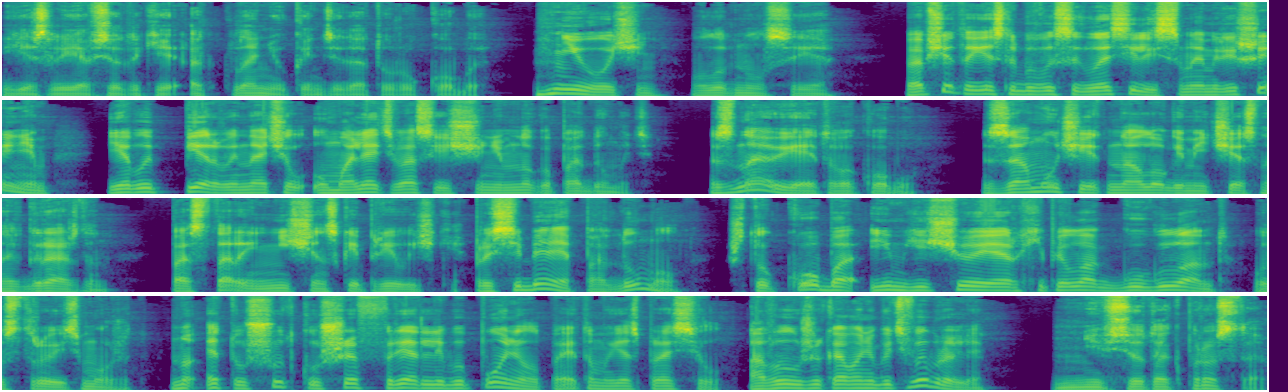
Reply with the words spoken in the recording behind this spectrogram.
если я все-таки отклоню кандидатуру Кобы. «Не очень», — улыбнулся я. «Вообще-то, если бы вы согласились с моим решением, я бы первый начал умолять вас еще немного подумать. Знаю я этого Кобу. Замучает налогами честных граждан по старой нищенской привычке. Про себя я подумал, что Коба им еще и архипелаг Гугланд устроить может. Но эту шутку шеф вряд ли бы понял, поэтому я спросил, «А вы уже кого-нибудь выбрали?» «Не все так просто»,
